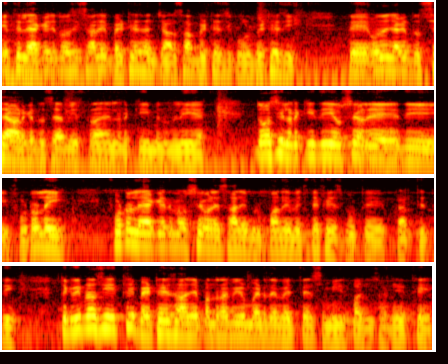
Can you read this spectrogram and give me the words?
ਇੱਥੇ ਲੈ ਕੇ ਜਦੋਂ ਅਸੀਂ ਸਾਰੇ ਬੈਠੇ ਸਨ ਚਾਰ ਸਾਹਿਬ ਬੈਠੇ ਸੀ, ਕੋਲ ਬੈਠੇ ਸੀ, ਤੇ ਉਹਨੇ ਜਾ ਕੇ ਦੱਸਿਆ, ਆਣ ਕੇ ਦੱਸਿਆ ਵੀ ਇਸ ਤਰ੍ਹਾਂ ਇਹ ਲੜਕੀ ਮੈਨੂੰ ਮਿਲੀ ਹੈ। ਤੇ ਅਸੀਂ ਲੜਕੀ ਦੀ ਉਸੇ ਵੇਲੇ ਦੀ ਫੋਟੋ ਲਈ। ਫੋਟੋ ਲੈ ਕੇ ਤੇ ਮੈਂ ਉਸੇ ਵੇਲੇ ਸਾਰੇ ਗਰੁੱਪਾਂ ਦੇ ਵਿੱਚ ਤੇ ਫੇਸਬੁੱਕ ਤੇ ਕਰ ਦਿੱਤੀ। ਤਕਰੀਬਨ ਅਸੀਂ ਇੱਥੇ ਬੈਠੇ ਸਾਂ, ਜੇ 15-20 ਮਿੰਟ ਦੇ ਵਿੱਚ ਤੇ ਸਮੀਰ ਭਾਜੀ ਸਾਡੇ ਇੱਥੇ,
